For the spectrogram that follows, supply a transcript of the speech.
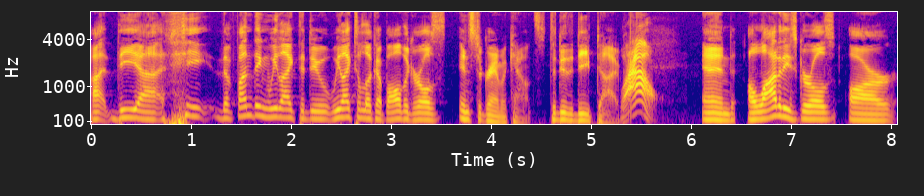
Uh, the uh, the the fun thing we like to do, we like to look up all the girls' Instagram accounts to do the deep dive. Wow. And a lot of these girls are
